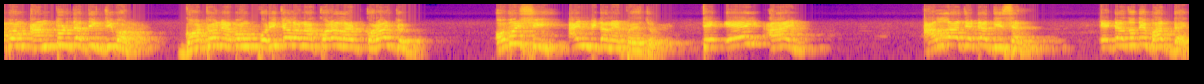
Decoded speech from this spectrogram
এবং আন্তর্জাতিক জীবন গঠন এবং পরিচালনা করা করার জন্য অবশ্যই আইন বিধানের প্রয়োজন। তে এই আইন আল্লাহ যেটা দিয়েছেন, এটা যদি বাদ দেয়,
